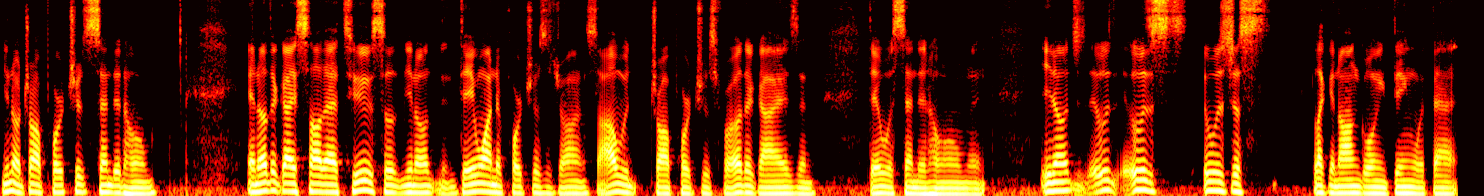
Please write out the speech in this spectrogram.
you know, draw portraits, send it home. And other guys saw that too, so you know they wanted portraits drawn. So I would draw portraits for other guys, and they would send it home. And you know, just, it was it was it was just like an ongoing thing with that.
